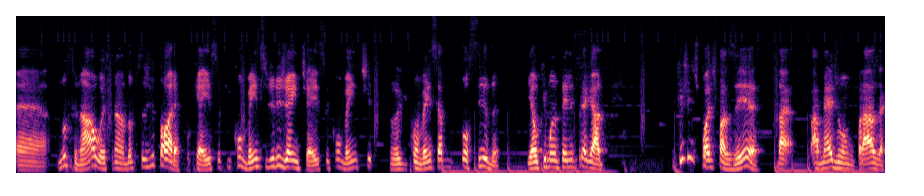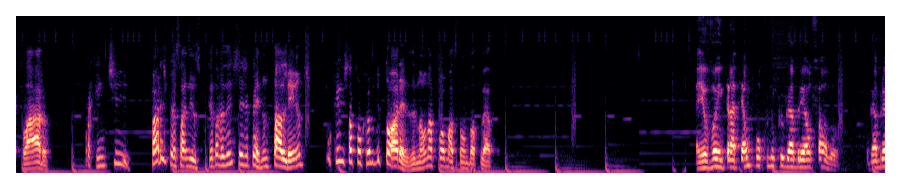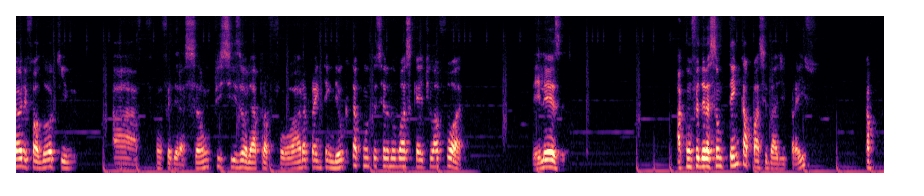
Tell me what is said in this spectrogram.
é, no final, esse treinador precisa de vitória, porque é isso que convence o dirigente, é isso que convence, que convence a torcida, e é o que mantém ele empregado. O que a gente pode fazer, da, a médio e longo prazo, é claro, para que a gente pare de pensar nisso, porque talvez a gente esteja perdendo talentos porque a gente está focando vitórias e não na formação do atleta. Aí eu vou entrar até um pouco no que o Gabriel falou. O Gabriel ele falou que a confederação precisa olhar para fora para entender o que está acontecendo no basquete lá fora. Beleza. A confederação tem capacidade para isso?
